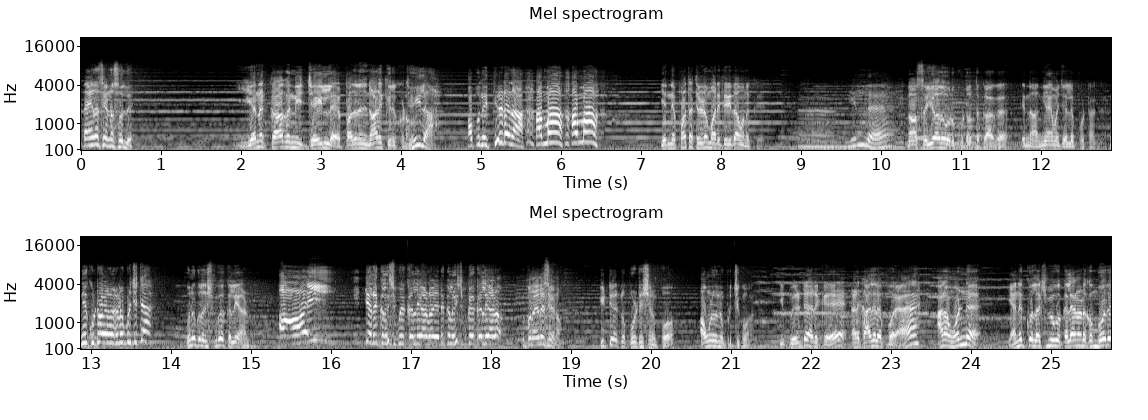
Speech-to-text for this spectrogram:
நான் என்ன செய்யணும் சொல்லு. எனக்காக நீ ஜெயில்ல பதினஞ்சு நாளைக்கு இருக்கணும். ஜெயிலா? அப்ப நீ திருடனா? அம்மா அம்மா! என்னை பார்த்தா திருட மாதிரி தெரியுதா உனக்கு? இல்ல. நான் செய்யாத ஒரு குற்றத்துக்காக என்ன அநியாயமா ஜெயில போட்டாங்க. நீ குற்றவாளி கண்டுபிடிச்சிட்டா? உனக்கு லட்சுமிக்கு கல்யாணம். ஆய் எனக்கு லட்சுமி கல்யாணம் எனக்கு லட்சுமி கல்யாணம். இப்ப நான் என்ன செய்யணும்? கிட்ட இருக்க பொலிட்டிஷியன் போ அவங்களும் ஒண்ணு பிடிச்சுக்குவாங்க. இப்ப இருட்டா இருக்கு எனக்கு காலையில போறேன். ஆனா ஒண்ணு எனக்கும் லட்சுமிக்கும் கல்யாணம் நடக்கும்போது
